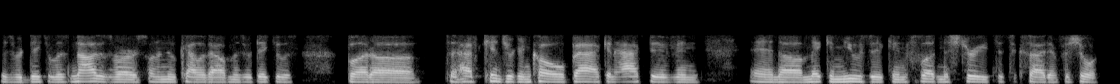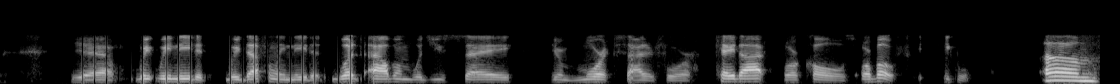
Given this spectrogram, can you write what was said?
is ridiculous. Nas's verse on the new Khaled album is ridiculous. But uh to have Kendrick and Cole back and active and and uh making music and flooding the streets, it's exciting for sure. Yeah, we we need it. We definitely need it. What album would you say you're more excited for? K Dot or Cole's or both equal? Um,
